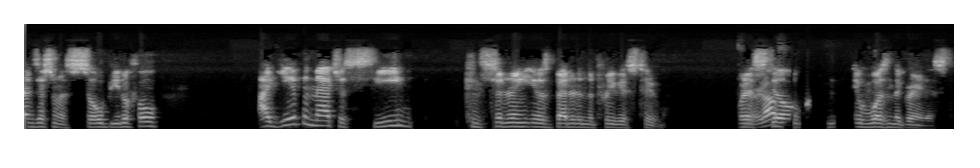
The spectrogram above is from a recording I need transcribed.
transition was so beautiful. I gave the match a C, considering it was better than the previous two, but it still it wasn't the greatest.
